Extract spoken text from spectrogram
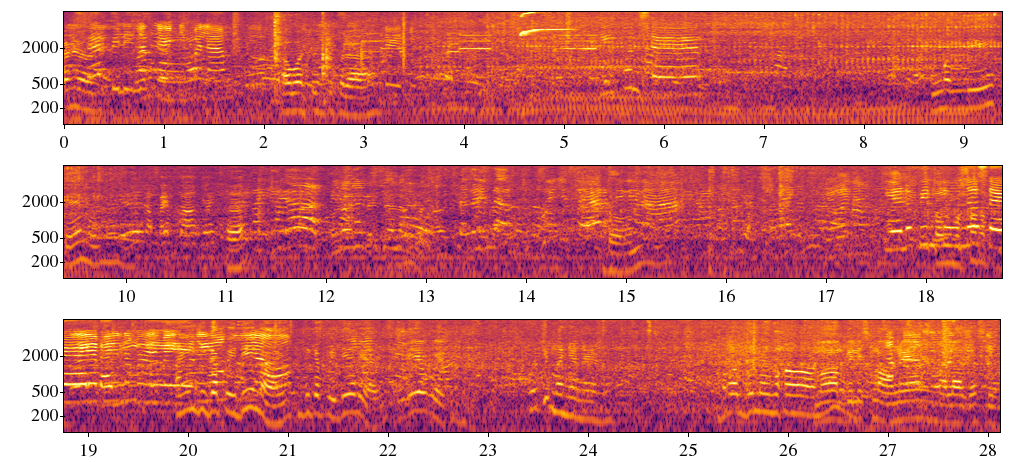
Kano yun? Sir, bili na 30 pa lang po. Ah, 120 pala. 30 po. Ipon, sir. Ang maliit eh, no? Ha? Doon? Yellow pin Itong muna, masarap. sir. Dahil na may Ay, hindi ka pwede na eh. Hindi ka pwede rin. Hindi ako eh. Pwede man yun eh. Baka doon na naka... Mga bilis maano yan, malagas yun.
